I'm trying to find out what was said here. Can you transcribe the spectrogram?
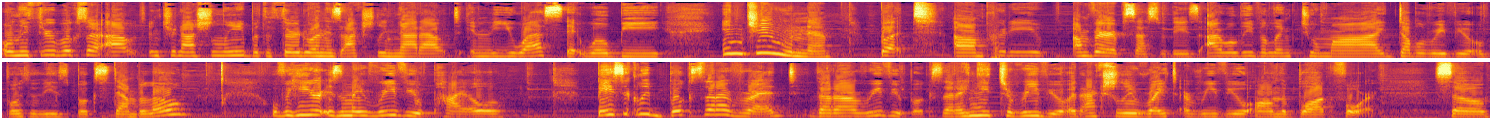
Only three books are out internationally but the third one is actually not out in the US. It will be in June but I'm pretty I'm very obsessed with these. I will leave a link to my double review of both of these books down below. Over here is my review pile. Basically books that I've read that are review books that I need to review and actually write a review on the blog for. So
